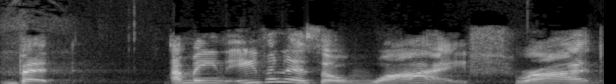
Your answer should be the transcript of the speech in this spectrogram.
but I mean, even as a wife, right?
